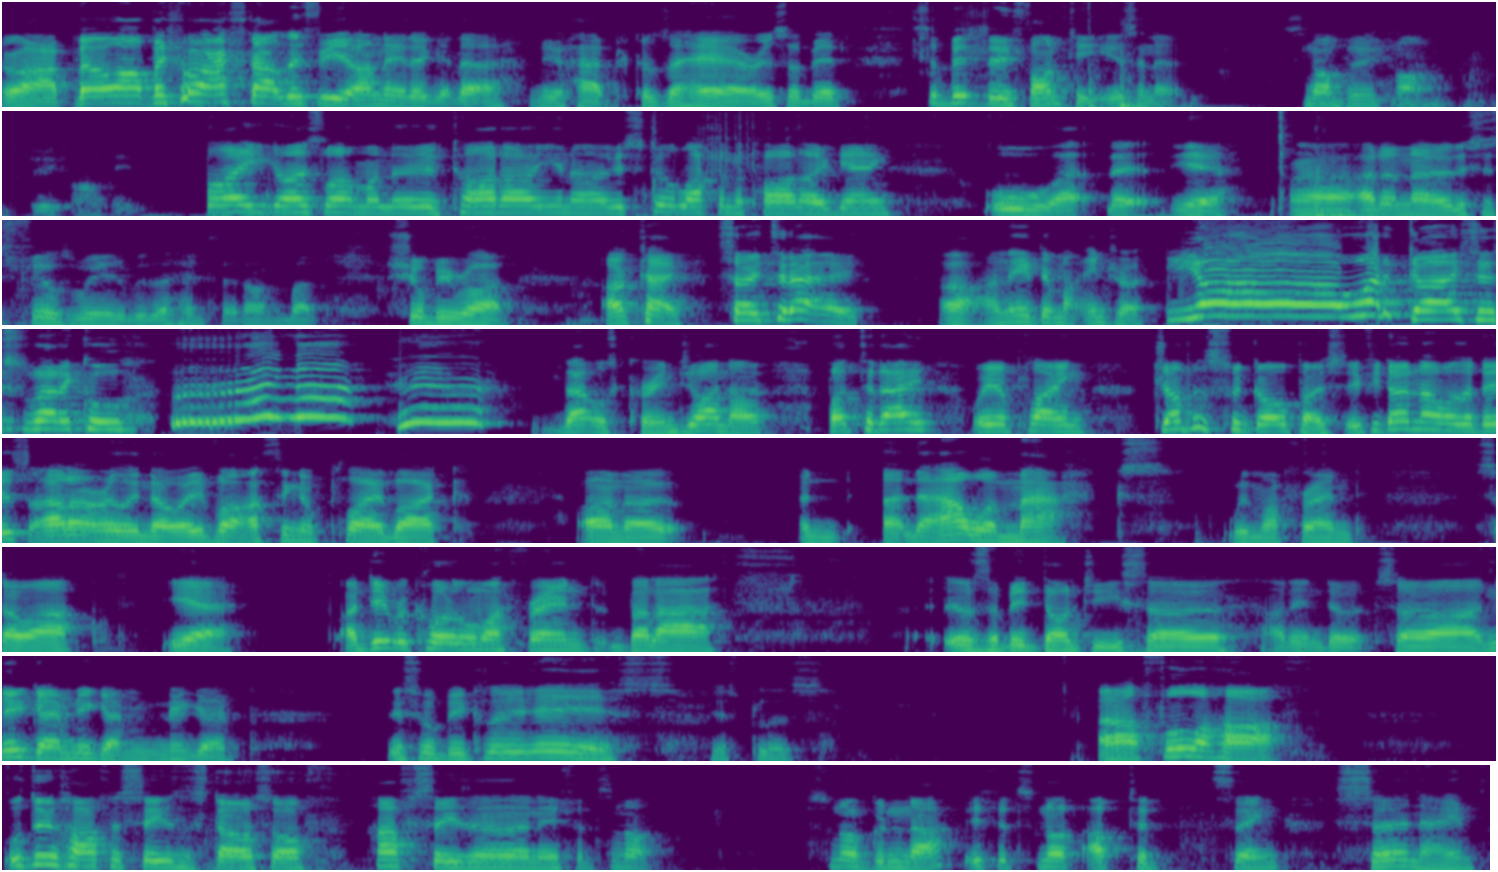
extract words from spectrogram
Right, but uh, before I start this video, I need to get a new hat because the hair is a bit, it's a bit bouffanty, isn't it? It's not bouffant, it's bouffanty. Why you guys like my new Tato? You know, still liking the Tato gang. Oh, that, that, yeah. Uh, I don't know. This just feels weird with the headset on, but she'll be right. Okay, so today, oh, I need to do my intro. Yo, what up, guys? This Radical Ranga here. That was cringe, I know. But today we are playing Jumpers for goalposts. If you don't know what it is, I don't really know either. I think I've played like, I don't know, an an hour max with my friend. So uh, yeah, I did record it with my friend, but uh, it was a bit dodgy, so I didn't do it. So uh, new game, new game, new game. This will be clear. Yes, yes, please. Uh, full or half. We'll do half a season. Start us off half a season, and then if it's not, it's not good enough. If it's not up to thing, surname.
